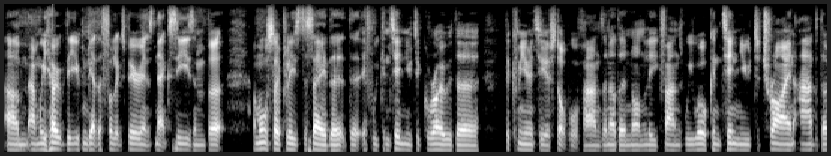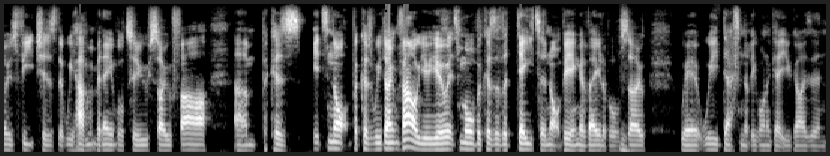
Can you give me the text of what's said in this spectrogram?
um, and we hope that you can get the full experience next season. But i'm also pleased to say that, that if we continue to grow the the community of Stockport fans and other non-league fans, we will continue to try and add those features that we haven't been able to so far, um, because it's not because we don't value you; it's more because of the data not being available. So we we definitely want to get you guys in.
